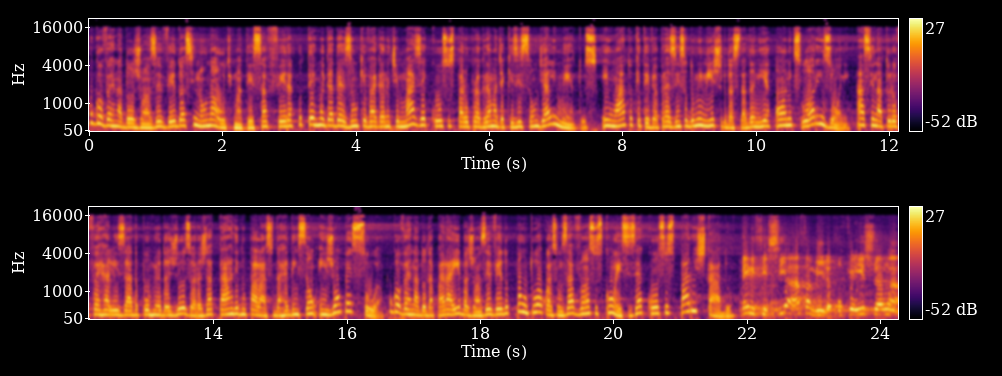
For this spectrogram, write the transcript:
O governador João Azevedo assinou na última terça-feira o termo de adesão que vai garantir mais recursos para o programa de aquisição de alimentos, em um ato que teve a presença do ministro da Cidadania, Onyx Lorenzoni. A assinatura foi realizada por meio das duas horas da tarde no Palácio da Redenção, em João Pessoa. O governador da Paraíba, João Azevedo, pontua quais são os avanços com esses recursos para o Estado. Beneficia a família, porque isso é uma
